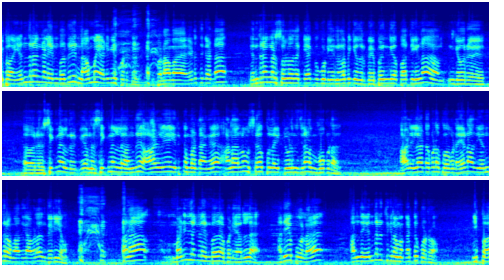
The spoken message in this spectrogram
இப்போ எந்திரங்கள் என்பது நம்மை அடிமைப்படுத்துது. இப்போ நாம் எடுத்துக்காட்டால் எந்திரங்கள் சொல்வதை கேட்கக்கூடிய நிலைமைக்கு இது இருக்கும் இப்போ இங்கே பார்த்தீங்கன்னா இங்கே ஒரு ஒரு சிக்னல் இருக்குது அந்த சிக்னலில் வந்து ஆளே இருக்க மாட்டாங்க. ஆனாலும் சிவப்பு லைட் விழுந்துச்சுன்னா நம்ம போகக்கூடாது. ஆள் இல்லாட்ட கூட போகக்கூடாது. ஏன்னா அது எந்திரம். அது அவ்வளோ தெரியும். ஆனால் மனிதர்கள் என்பது அப்படி அல்ல. அதே போல் அந்த எந்திரத்துக்கு நம்ம கட்டுப்படுறோம். இப்போ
